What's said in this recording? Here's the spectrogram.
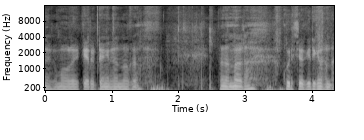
നമുക്ക് മുകളിൽ കയറിയിട്ട് എങ്ങനെയാണെന്ന് നോക്കാം. അപ്പം നമ്മളിവിടെ കുരിശൊക്കെ ഇരിക്കുന്നുണ്ട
